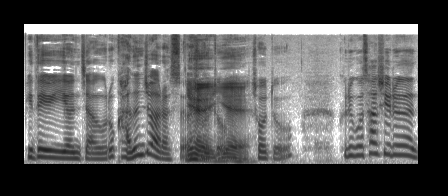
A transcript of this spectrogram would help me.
비대위원장으로 가는 줄 알았어요. 예, 저도. 예. 저도. 그리고 사실은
